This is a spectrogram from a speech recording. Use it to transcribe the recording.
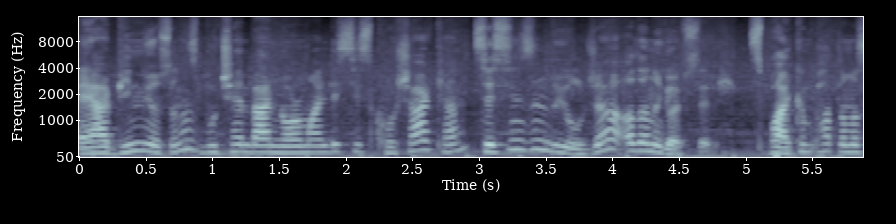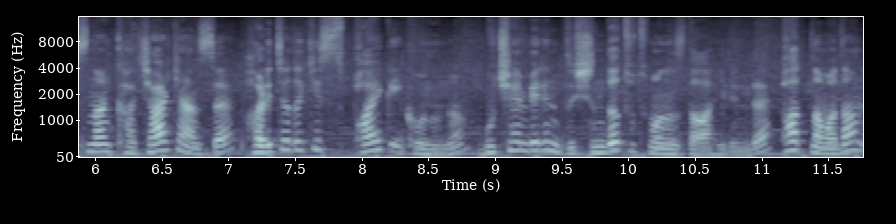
Eğer bilmiyorsanız bu çember normalde siz koşarken sesinizin duyulacağı alanı gösterir. Spike'ın patlamasından kaçarkense haritadaki Spike ikonunu bu çemberin dışında tutmanız dahilinde patlamadan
